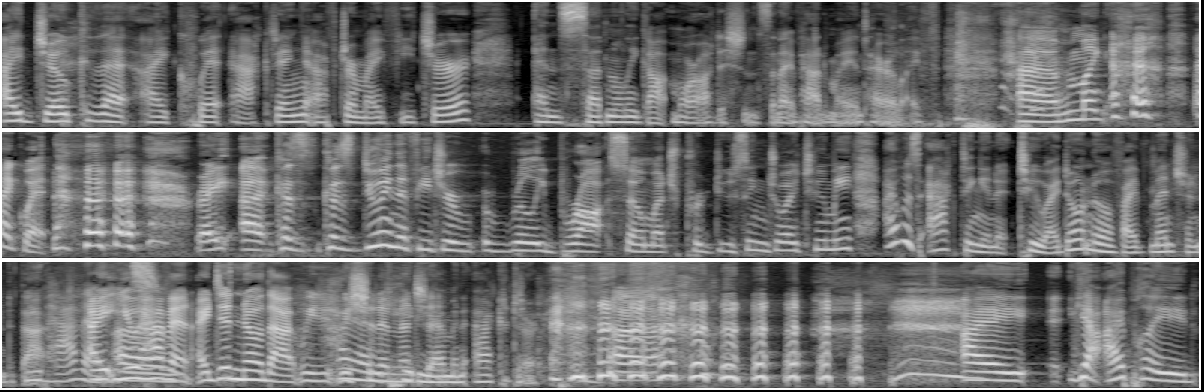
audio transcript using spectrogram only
I joke that I quit acting after my feature and suddenly got more auditions than I've had in my entire life. um, I'm like, I quit, right? Because because doing the feature really brought so much producing joy to me. I was acting in it too. I don't know if I've mentioned that. You haven't. I, you haven't. I did know that. We, Hi, we should I'm have Katie, mentioned. I'm an actor. Uh, I yeah, I played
